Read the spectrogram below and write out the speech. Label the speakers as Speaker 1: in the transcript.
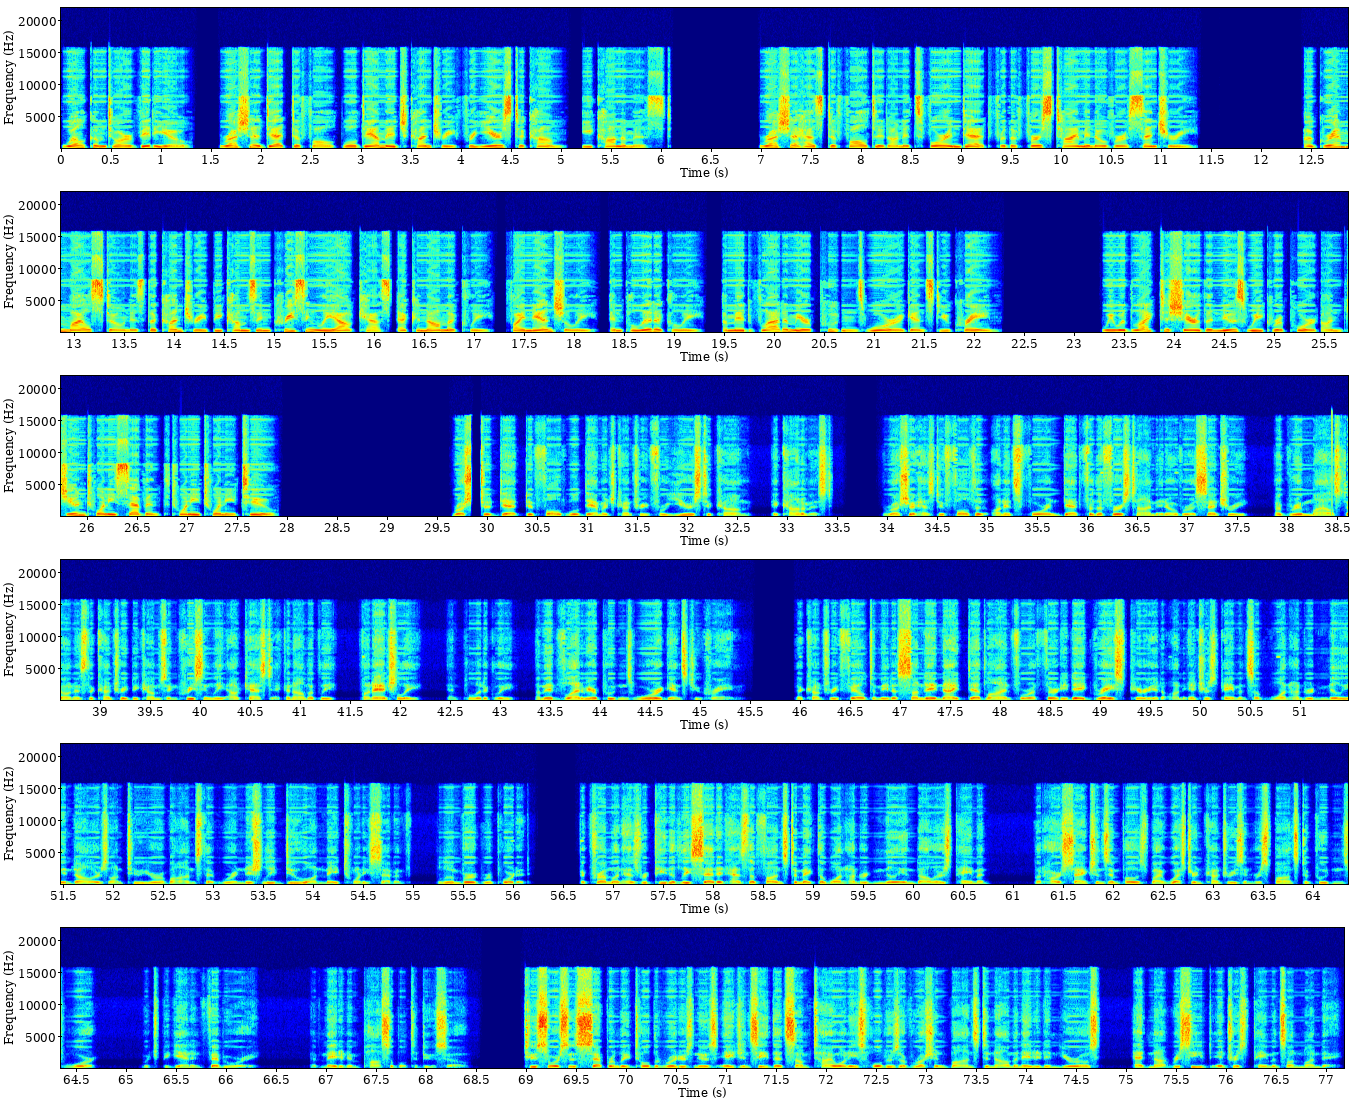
Speaker 1: Welcome to our video. Russia debt default will damage country for years to come, Economist. Russia has defaulted on its foreign debt for the first time in over a century. A grim milestone as the country becomes increasingly outcast economically, financially, and politically, amid Vladimir Putin's war against Ukraine. We would like to share the Newsweek report on June 27, 2022.
Speaker 2: Russia debt default will damage country for years to come, Economist. Russia has defaulted on its foreign debt for the first time in over a century, a grim milestone as the country becomes increasingly outcast economically, financially, and politically, amid Vladimir Putin's war against Ukraine. The country failed to meet a Sunday night deadline for a 30-day grace period on interest payments of $100 million on two Eurobonds that were initially due on May 27, Bloomberg reported. The Kremlin has repeatedly said it has the funds to make the $100 million payment, but harsh sanctions imposed by Western countries in response to Putin's war, which began in February, have made it impossible to do so. Two sources separately told the Reuters news agency that some Taiwanese holders of Russian bonds denominated in euros had not received interest payments on Monday.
